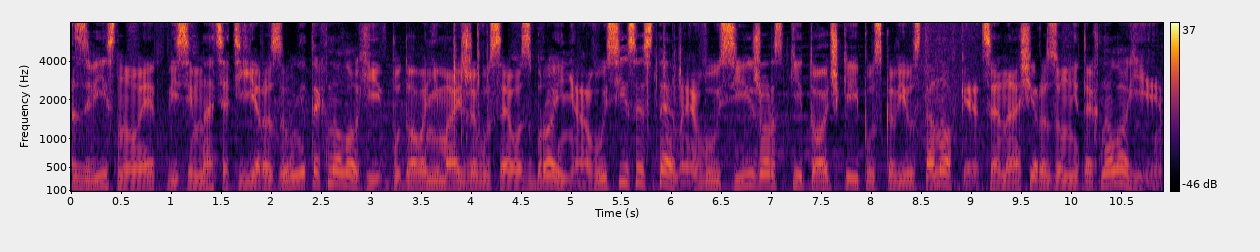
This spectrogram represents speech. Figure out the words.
Звісно, у F-18 є розумні технології, вбудовані майже в усе озброєння, в усі системи, в усі жорсткі точки і пускові установки. Це наші розумні технології.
